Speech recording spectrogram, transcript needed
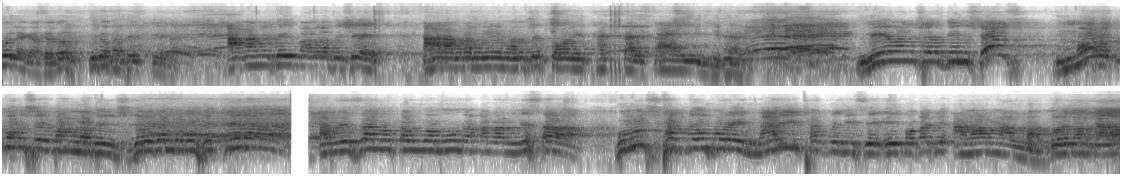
চলে গেছে তো কথা ঠিক আগামীতেই বাংলাদেশে আর আমরা মেয়ে মানুষের তলে থাকতে তাই না। মেয়ে মানুষের দিন শেষ, মরদ মানুষের বাংলাদেশ। আর পুরুষ থাকবে উপরে, নারী থাকবে নিচে। এই কথা কি আমার না আল্লাহ? কারা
